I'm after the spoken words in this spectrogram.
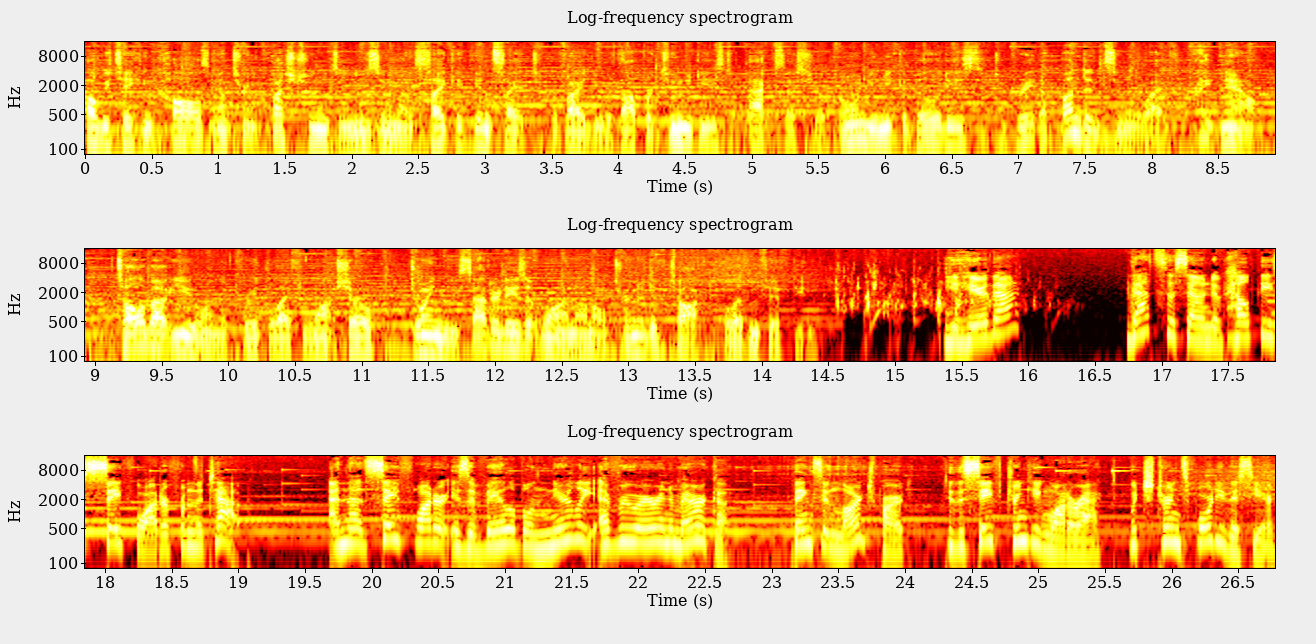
I'll be taking calls, answering questions, and using my psychic insight to provide you with opportunities to access your own unique abilities to create abundance in your life right now. It's all about you on the Create the Life You Want show. Join me Saturdays at 1 on Alternative Talk 1150. You hear that? That's the sound of healthy, safe water from the tap. And that safe water is available nearly everywhere in America, thanks in large part to the Safe Drinking Water Act, which turns 40 this year.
